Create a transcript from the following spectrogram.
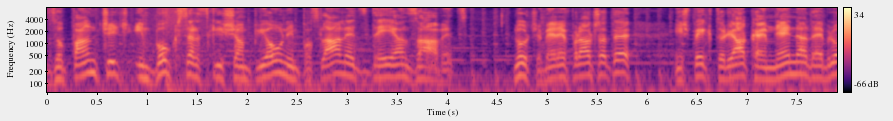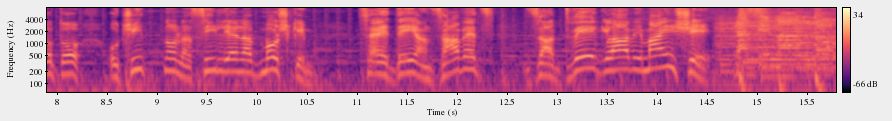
Zopančič in boksarski šampion in poslanec Dejan Zavec. No, če me vprašate, inšpektor Jaka je mnenja, da je bilo to očitno nasilje nad moškim. Saj je Dejan Zavec za dve glavi manjši. Da si malo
